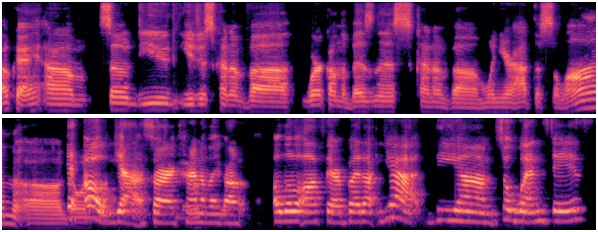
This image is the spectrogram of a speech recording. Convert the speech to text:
Okay. Um, so do you you just kind of uh, work on the business kind of um, when you're at the salon? Uh, yeah, oh to- yeah, sorry, I kind of like got a little off there, but uh, yeah, the um, so Wednesdays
